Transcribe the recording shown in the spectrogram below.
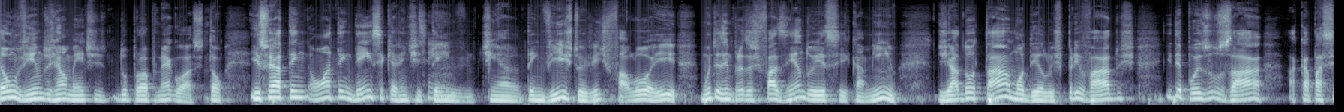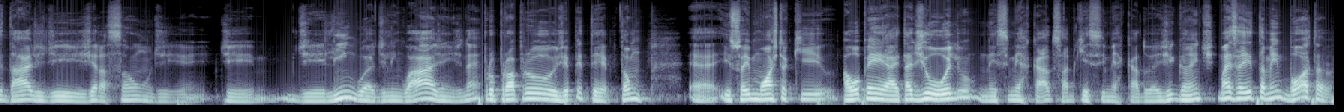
estão vindos realmente do próprio negócio. Então, isso é ten- uma tendência que a gente Sim. tem, tinha, tem visto, a gente falou aí, muitas empresas fazendo esse caminho de adotar modelos privados e depois usar a capacidade de geração de, de, de língua, de linguagens, né, para o próprio GPT. Então, é, isso aí mostra que a OpenAI está de olho nesse mercado, sabe que esse mercado é gigante, mas aí também bota,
